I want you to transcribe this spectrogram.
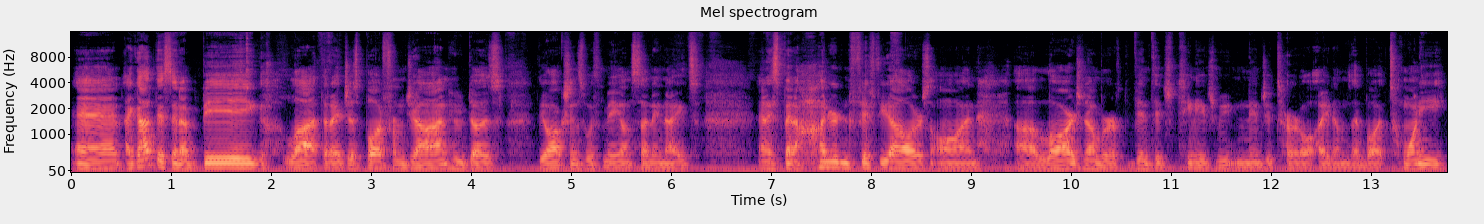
And I got this in a big lot that I just bought from John, who does the auctions with me on Sunday nights. And I spent $150 on a large number of vintage Teenage Mutant Ninja Turtle items. I bought 20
